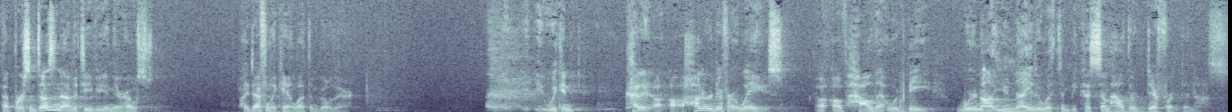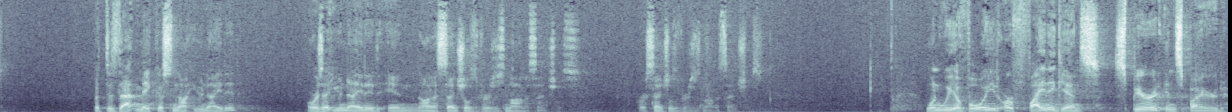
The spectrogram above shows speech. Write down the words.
that person doesn't have a TV in their house. I definitely can't let them go there. We can cut it a a hundred different ways of how that would be. We're not united with them because somehow they're different than us. But does that make us not united? Or is that united in non essentials versus non essentials? Or essentials versus non essentials? When we avoid or fight against spirit inspired,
